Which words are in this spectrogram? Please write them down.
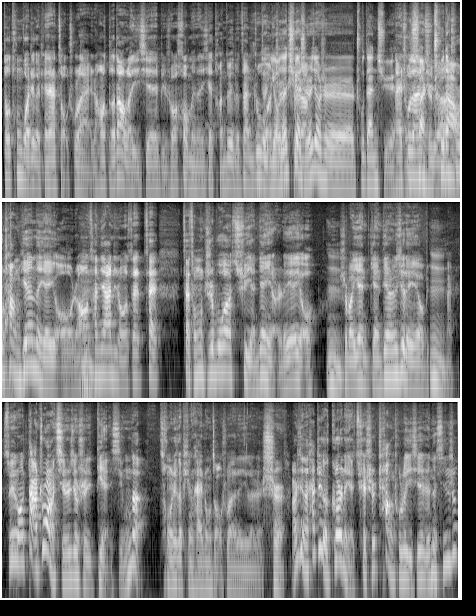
都通过这个平台走出来，然后得到了一些，比如说后面的一些团队的赞助啊，对，有的确实就是出单曲，哎出单曲、啊、算是出道出。唱片的也有，然后参加这种再再再从直播去演电影的也有，嗯。是吧？演演电视剧的也有，嗯。哎，所以说大壮其实就是典型的从这个平台中走出来的一个人，是，而且呢，他这个歌呢也确实唱出了一些人的心声。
